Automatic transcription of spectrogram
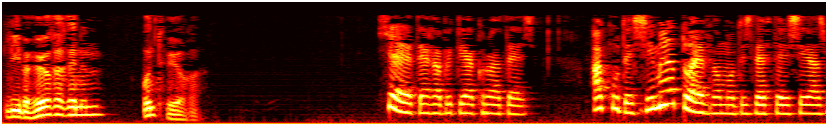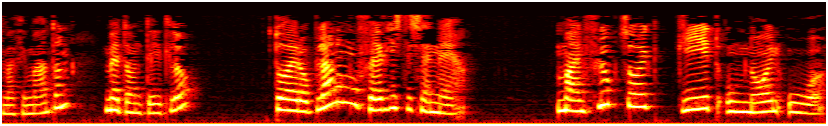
Liebe Hörerinnen und Hörer. Χαίρετε αγαπητοί ακροατές. Ακούτε σήμερα το 7ο της δεύτερης σειράς μαθημάτων με τον τίτλο «Το αεροπλάνο μου φεύγει στις 9». Mein Flugzeug geht um 9 Uhr.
